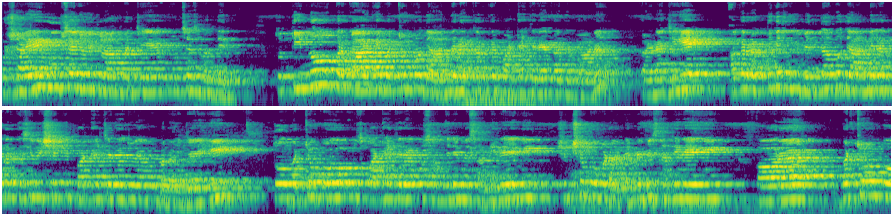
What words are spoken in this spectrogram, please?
और शारीरिक रूप से जो विकलांग बच्चे हैं, उनसे संबंधित। तो तीनों प्रकार के बच्चों को ध्यान में रख करके पाठ्यचर्या का निर्माण करना चाहिए। अगर व्यक्तिगत विभिन्नता को ध्यान में रखकर किसी विषय की पाठ्यचर्या जो है वो बनाई जाएगी तो बच्चों को उस पाठ्यचर्या को समझने में आसानी रहेगी, शिक्षक को पढ़ाने में भी आसानी रहेगी। और, बच्चों को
